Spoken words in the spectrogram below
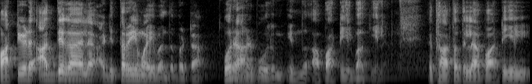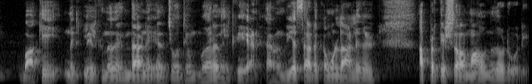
പാർട്ടിയുടെ ആദ്യകാല അടിത്തറയുമായി ബന്ധപ്പെട്ട ഒരാൾ പോലും ഇന്ന് ആ പാർട്ടിയിൽ ബാക്കിയില്ല. യഥാർത്ഥത്തിൽ ആ പാർട്ടിയിൽ ബാക്കി നിൽ- നിൽക്കുന്നത് എന്താണ് എന്ന ചോദ്യം വേറെ നിൽക്കുകയാണ്. കാരണം വി എസ് അടക്കമുള്ള ആളുകൾ അപ്രത്യക്ഷമാവുന്നതോടുകൂടി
